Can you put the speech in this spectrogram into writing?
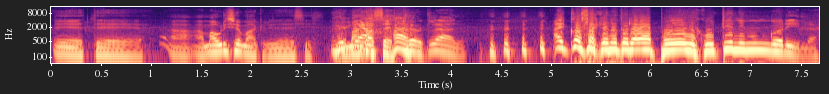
Este a, a Mauricio Macri le decís. Le. Claro, claro. Hay cosas que no te la va a poder discutir ningún gorila.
